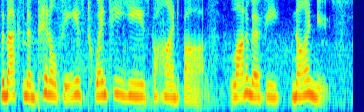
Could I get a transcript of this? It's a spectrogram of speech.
The maximum penalty is 20 years behind bars. Lana Murphy, 9 News.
